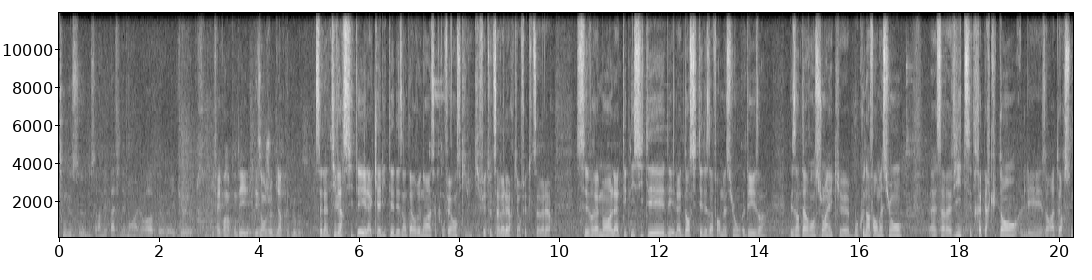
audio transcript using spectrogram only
tout ne se, ramenait pas finalement à l'Europe et qu'il fallait prendre en compte des, enjeux bien plus globaux. C'est la diversité et la qualité des intervenants à cette conférence qui, fait toute sa valeur, qui en fait toute sa valeur. C'est vraiment la technicité, la densité des informations, des, des interventions avec euh, beaucoup d'informations, euh, ça va vite, c'est très percutant, les orateurs sont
